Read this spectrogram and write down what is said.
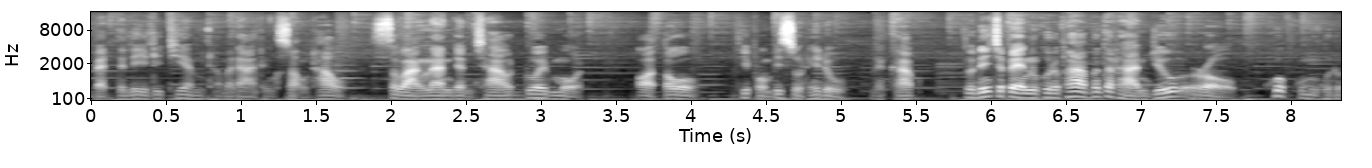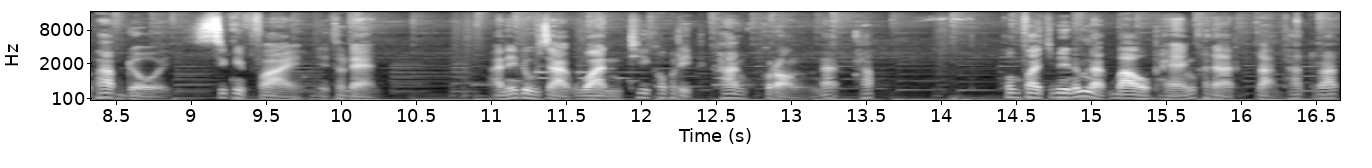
แบตเตอรี่ลิเธียมธรรมดาถึง 2 เท่า สว่างนานยันเช้าด้วยโหมด auto ที่ผมพิสูจน์ให้ดูนะครับ ตัวนี้จะเป็นคุณภาพมาตรฐานยุโรป ควบคุมคุณภาพโดย Signify Netherlands อันนี้ดูจากวันที่เขาผลิตข้างกล่องนะครับโคมไฟจะมีน้ำหนักเบาแผงขนาดกะทัดรัด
